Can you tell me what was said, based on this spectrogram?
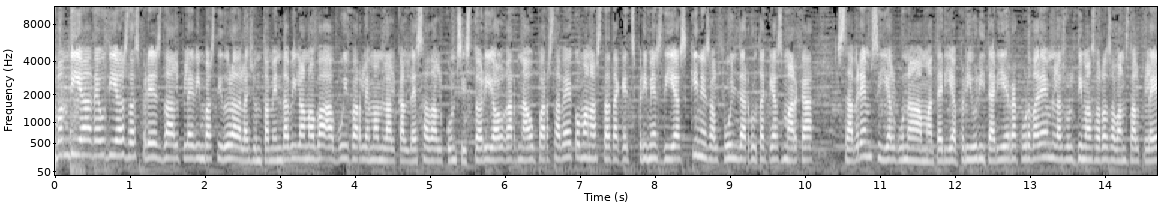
Bon dia. Deu dies després del ple d'investidura de l'Ajuntament de Vilanova, avui parlem amb l'alcaldessa del consistori, Olga Arnau, per saber com han estat aquests primers dies, quin és el full de ruta que es marca, sabrem si hi ha alguna matèria prioritària i recordarem les últimes hores abans del ple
